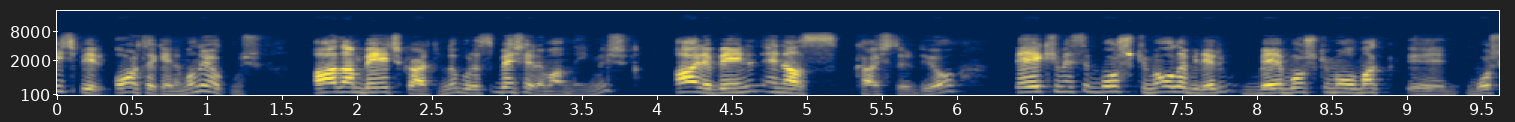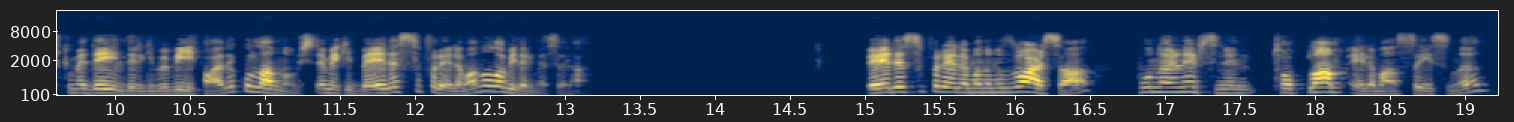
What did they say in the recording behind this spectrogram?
hiçbir ortak elemanı yokmuş. A'dan B'ye çıkarttığımda burası 5 elemanlıymış. A ile B'nin en az kaçtır diyor. B kümesi boş küme olabilir. B boş küme olmak e, boş küme değildir gibi bir ifade kullanmamış. Demek ki B'de 0 eleman olabilir mesela. B'de 0 elemanımız varsa bunların hepsinin toplam eleman sayısının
